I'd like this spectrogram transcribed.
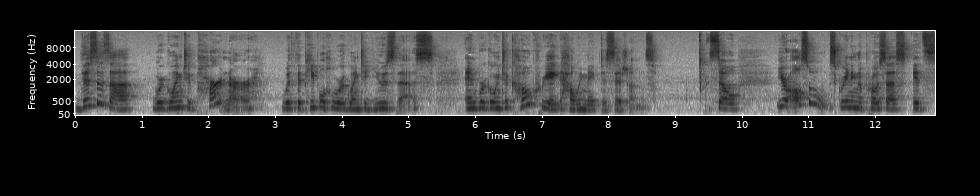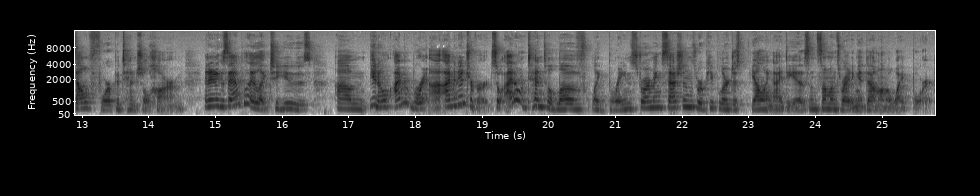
this is a we're going to partner with the people who are going to use this and we're going to co create how we make decisions. So, you're also screening the process itself for potential harm. And an example I like to use um, you know, I'm a bra- I'm an introvert, so I don't tend to love like brainstorming sessions where people are just yelling ideas and someone's writing it down on a whiteboard.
